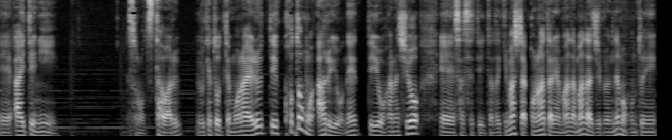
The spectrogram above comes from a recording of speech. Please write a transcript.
えー、相手にその伝わる受け取ってもらえるっていうこともあるよねっていうお話を、えー、させていただきました。この辺りはまだまだ自分でも本当に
